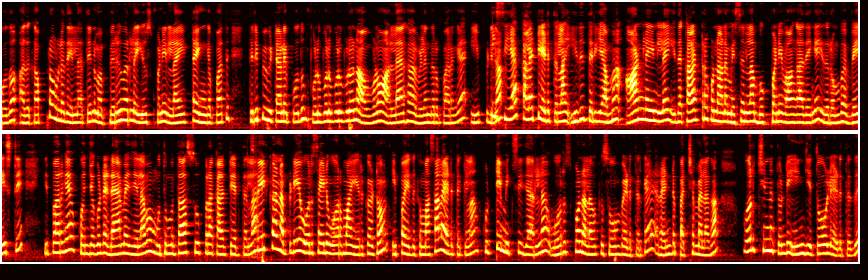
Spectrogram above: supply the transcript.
போதும். அதுக்கப்புறம் உள்ளது எல்லாத்தையும் நம்ம பெருவரில் யூஸ் பண்ணி லைட்டாக இங்கே பார்த்து திருப்பி விட்டாலே போதும். புழு புழு புழு புழுன்னு அவ்வளோ அழகாக விழுந்துரும் பாருங்கள் இப்படி ஈஸியாக கலட்டி எடுத்துடலாம். இது தெரியாமல் ஆன்லைனில் இதை கலட்டுறக்குண்டான மிஷின்லாம் புக் பண்ணி வாங்காதீங்க. இது ரொம்ப வேஸ்ட்டு இது பாருங்கள் கொஞ்சம் கூட டேமேஜ் இல்லாமல் முத்து முத்தாக சூப்பராக கலட்டி எடுத்துடலாம். ஸ்வீட் கார்ன் அப்படியே ஒரு சைடு ஓரமாக இருக்கட்டும். இப்போ இதுக்கு மசாலா எடுத்துக்கலாம். குட்டி மிக்சி ஜாரில் ஒரு ஸ்பூன் அளவுக்கு சோம்பு எடுத்திருக்கேன். ரெண்டு பச்சை மிளகாய் ஒரு சின்ன துண்டு இஞ்சி தோல் எடுத்தது.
